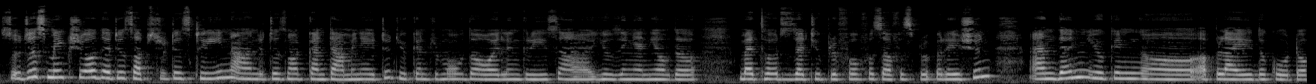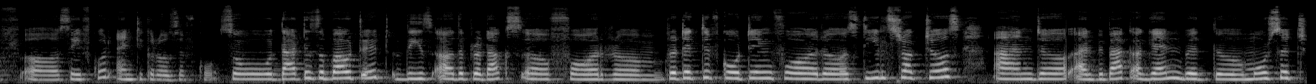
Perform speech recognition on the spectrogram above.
so just make sure that your substrate is clean and it is not contaminated. You can remove the oil and grease uh, using any of the methods that you prefer for surface preparation. And then you can uh, apply the coat of uh, Safecore anti-corrosive coat. So that is about it. These are the products uh, for um, protective coating for uh, steel structures. And uh, I'll be back again with uh, more such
